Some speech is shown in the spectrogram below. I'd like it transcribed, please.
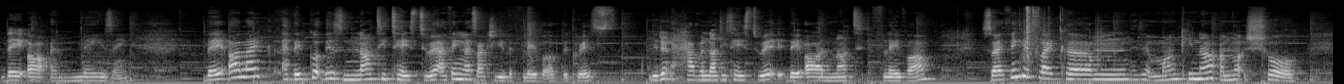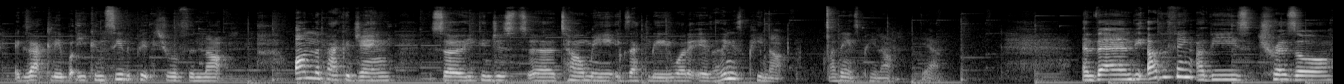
They are amazing. They are like, they've got this nutty taste to it. I think that's actually the flavor of the crisps. They don't have a nutty taste to it. They are nut flavor. So I think it's like, um, is it monkey nut? I'm not sure exactly, but you can see the picture of the nut on the packaging. So you can just uh, tell me exactly what it is. I think it's peanut. I think it's peanut, yeah. And then the other thing are these Trésor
